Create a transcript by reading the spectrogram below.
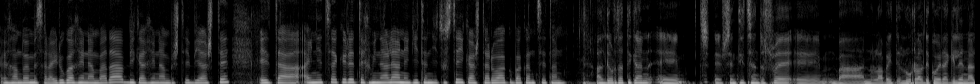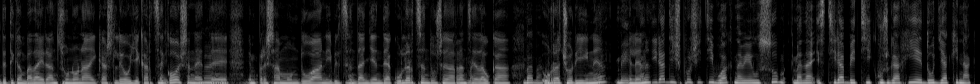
erranduen bezala irugarrenan bada, bigarrenan beste bi aste, eta hainitzak ere terminalean egiten dituzte ikastaroak bakantzetan. Alde hortatikan, e, sentitzen duzue, e, ba, nolabait lurraldeko eragilen aldetikan bada erantzun ona ikasle horiek hartzeko, esan eta bai. enpresa munduan ibiltzen dan jendeak ulertzen du ze garrantzia dauka Bai, bai. urratxo hori egine, Me, Helena? badira dispositiboak nahi uzu, baina ez dira beti ikusgarri edo diakinak.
